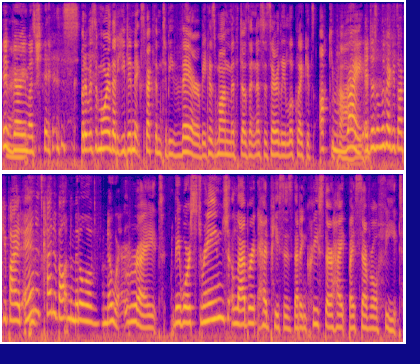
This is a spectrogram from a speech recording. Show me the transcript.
It very much is. But it was more that he didn't expect them to be there because Monmouth doesn't necessarily look like it's occupied. Right. It doesn't look like it's occupied and it's kind of out in the middle of nowhere. Right. They wore strange, elaborate headpieces that increased their height by several feet.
